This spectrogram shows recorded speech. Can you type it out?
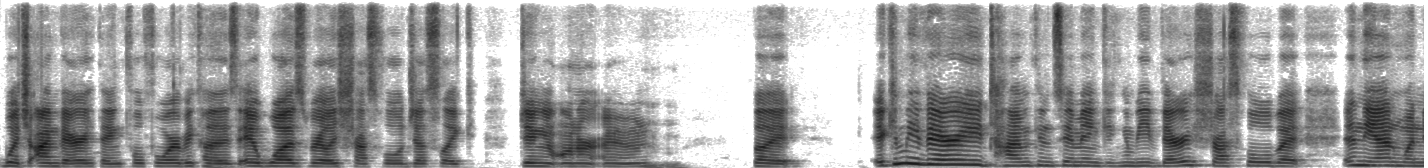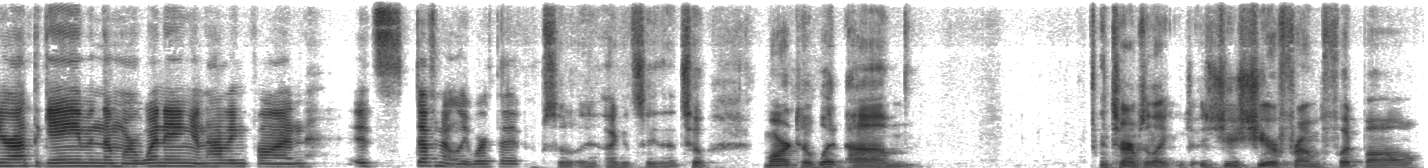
which i'm very thankful for because it was really stressful just like doing it on our own Mhm. but it can be very time consuming it can be very stressful but in the end when you're at the game and then we're winning and having fun it's definitely worth it Absolutely, I could see that. So, Marta, what um, in terms of like is your cheer from football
